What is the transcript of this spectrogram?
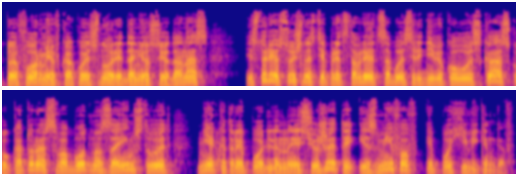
В той форме, в какой Снори донес ее до нас, история в сущности представляет собой средневековую сказку, которая свободно заимствует некоторые подлинные сюжеты из мифов эпохи викингов.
